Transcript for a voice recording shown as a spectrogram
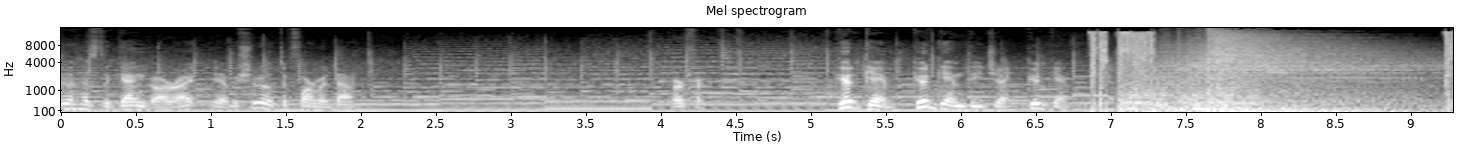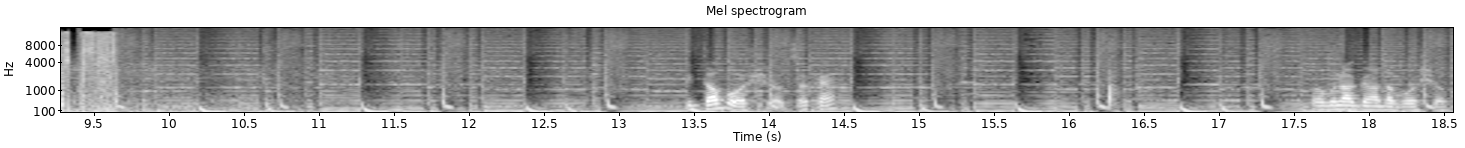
He still has the Gengar, right? Yeah, we should be able to farm it down. Perfect. Good game. Good game, DJ. Good game. He double shields, okay. Well, we're not gonna double shield.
